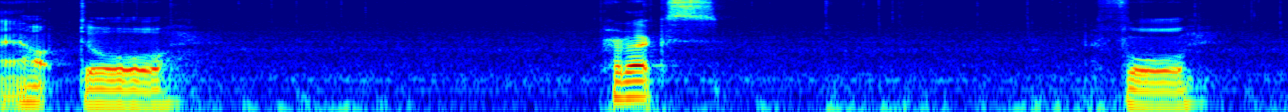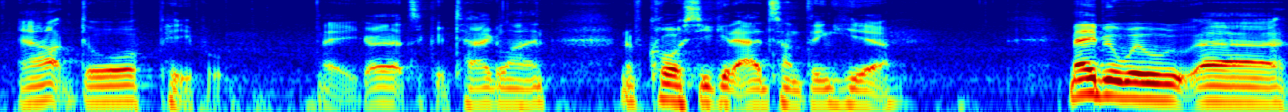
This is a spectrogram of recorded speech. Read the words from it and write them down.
outdoor products for outdoor people. There you go. That's a good tagline. And of course, you could add something here. Maybe we'll uh,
